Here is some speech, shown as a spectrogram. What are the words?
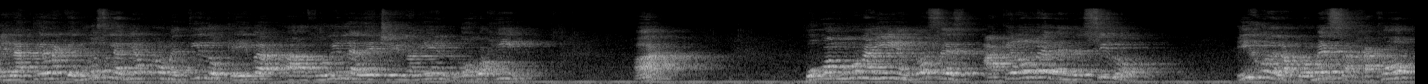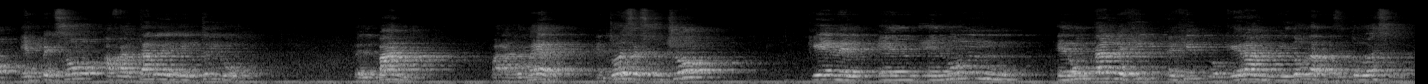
en, la tierra que Dios le había prometido que iba a fluir la leche y la miel. Ojo aquí. ¿Ah? Hubo hambruna ahí. Entonces, aquel hombre bendecido, hijo de la promesa, Jacob, empezó a faltarle el trigo, el pan para comer. Entonces escuchó que en, el, en, en un, en un tal Egip- Egipto, que eran idólatras y todo eso,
